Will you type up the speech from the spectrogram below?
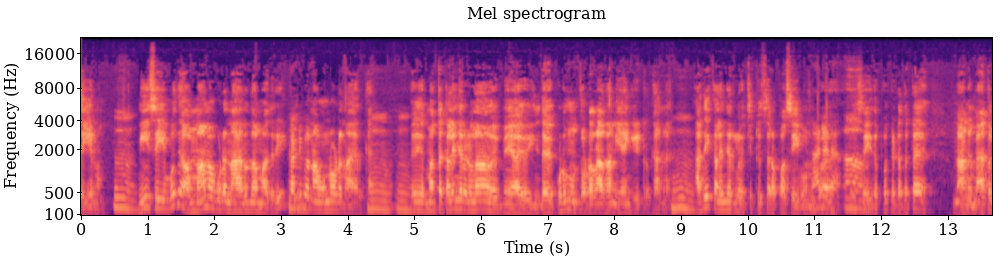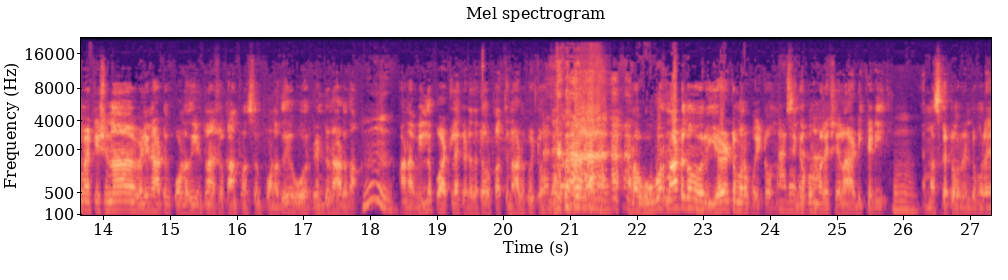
செய்யணும். நீ செய்யும்போது அவன் மாமா கூட நான் இருந்த மாதிரி கண்டிப்பா நான் உன்னோட நான் இருக்கேன். மற்ற கலைஞர்கள்லாம் இந்த குடும்பம் தொடராதான் ஏங்கிட்டு இருக்காங்க. அதே கலைஞர்களை வச்சுட்டு சிறப்பா செய்வோம்னு. செய்தப்போ கிட்டத்தட்ட நான் மேத்தமேட்டிஷியனாக வெளிநாட்டுக்கு போனது இன்டர்நேஷ்னல் கான்ஃபரன்ஸ்னு போனது ஒரு ரெண்டு நாடு தான். ஆனால் வில்லுப்பாட்டில் கிட்டத்தட்ட ஒரு பத்து நாடு போயிட்டு வந்தோம். ஆனால் ஒவ்வொரு நாட்டுக்கும் ஒரு ஏழு எட்டு முறை போயிட்டு வந்தோம். சிங்கப்பூர் மலேசியாலாம் அடிக்கடி. மஸ்கட் ஒரு ரெண்டு முறை.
